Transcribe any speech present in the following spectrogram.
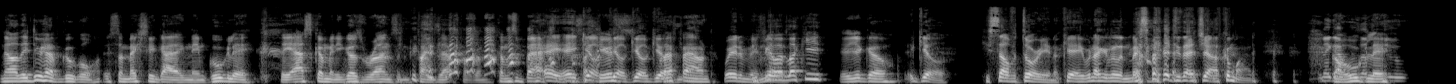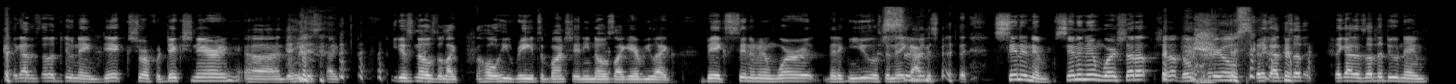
no, they do have Google. It's a Mexican guy named Google. They ask him, and he goes, runs, and finds out for them. Comes back. Hey, hey, It's like, Gil, Gil, Gil, Gil. I found. Wait a minute. You minute. feeling no. lucky? Here you go. Gil, he's Salvadorian. Okay, we're not gonna let a Mexican guy do that job. Come on. And they got this Google. other dude. They got this other dude named Dick, short for dictionary, uh, and then he just like he just knows the like the whole. He reads a bunch and he knows like every like big synonym word that he can use. And they got this synonym synonym word. Shut up, shut up. Don't. They got this other. They got this other dude named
